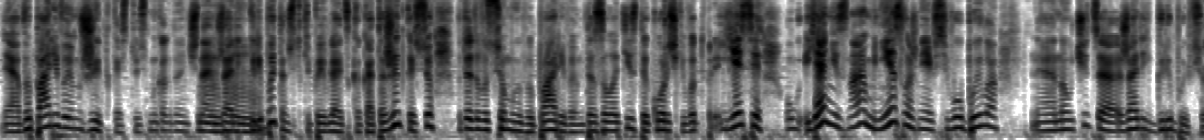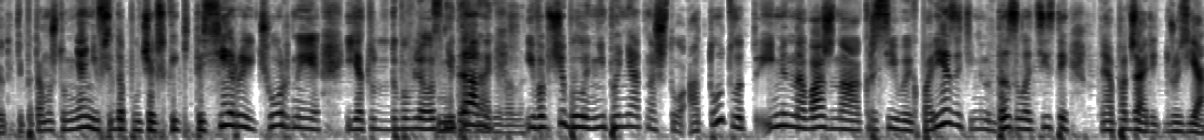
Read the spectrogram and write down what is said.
э, выпариваем жидкость. То есть мы, когда начинаем Мгм. жарить грибы, там все-таки появляется какая-то жидкость, все, вот это вот все мы выпариваем до золотистой корочки. Вот если, я не знаю, мне сложнее всего было э, научиться жарить грибы все-таки, потому что у меня не всегда получались какие-то серые, черные, и я туда добавляла сметаны. И вообще было непонятно что. А тут вот именно важно красиво их порезать, именно до золотистой э, поджарить, друзья,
